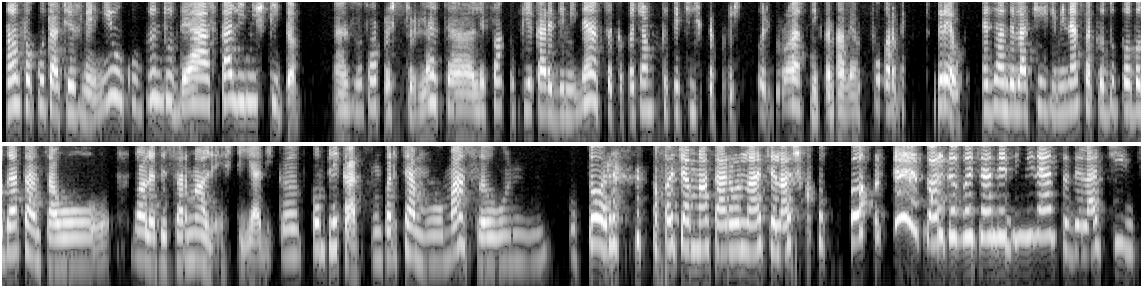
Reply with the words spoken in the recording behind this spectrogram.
Am făcut acest meniu cu gândul de a sta liniștită. Am să fac prăjiturile astea, le fac în fiecare dimineață, că făceam câte 15 prăjituri groasnic, că nu aveam forme. Greu. Mergeam de la 5 dimineața, că după băgatanța o boală de sarmale, știi? Adică complicat. Împărțeam o masă, un cuptor, făceam macaron la același cuptor, doar că făceam de dimineață, de la 5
